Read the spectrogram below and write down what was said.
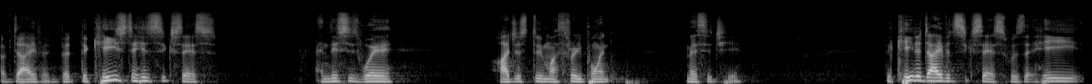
of David. But the keys to his success, and this is where I just do my three point message here. The key to David's success was that he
